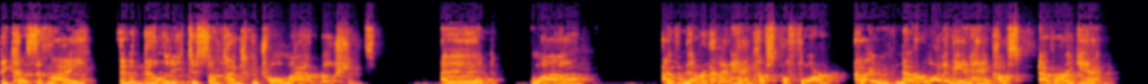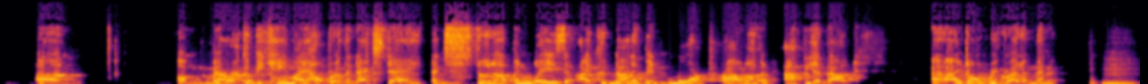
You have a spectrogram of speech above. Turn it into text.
because of my inability to sometimes control my emotions. And while I've never been in handcuffs before, and I never want to be in handcuffs ever again. Um, America became my helper the next day and stood up in ways that I could not have been more proud of and happy about. And I don't regret a minute. Mm.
